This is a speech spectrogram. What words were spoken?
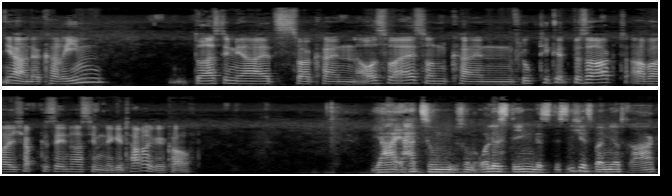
Ja, der Karim, du hast ihm ja jetzt zwar keinen Ausweis und kein Flugticket besorgt, aber ich habe gesehen, du hast ihm eine Gitarre gekauft ja, er hat so ein, so ein olles Ding, das, das ich jetzt bei mir trage,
